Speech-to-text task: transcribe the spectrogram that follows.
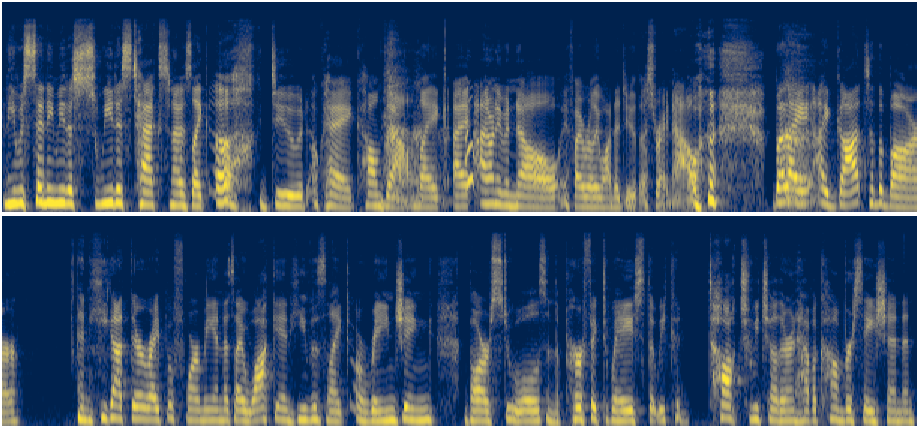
And he was sending me the sweetest text. And I was like, ugh, dude, okay, calm down. like, I, I don't even know if I really want to do this right now. but I, I got to the bar and he got there right before me. And as I walk in, he was like arranging bar stools in the perfect way so that we could talk to each other and have a conversation. And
